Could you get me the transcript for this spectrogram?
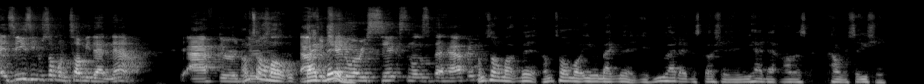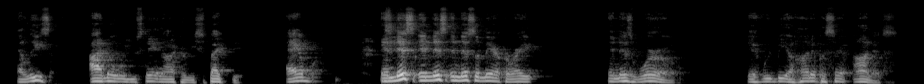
It's easy for someone to tell me that now. After I'm talking about after. January 6th and all this that happened. I'm talking about then. I'm talking about even back then. If you had that discussion and we had that honest conversation, at least I know where you stand. and I can respect it. And in this, in this, in this America, right? In this world, if we be hundred percent honest,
